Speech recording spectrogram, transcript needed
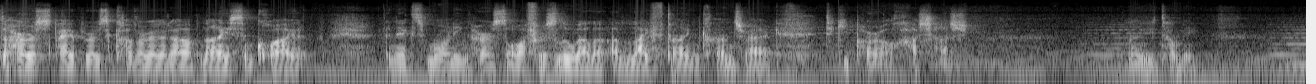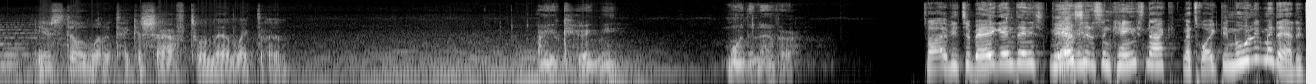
The Hearst papers cover it up nice and quiet. The next morning, Hearst offers Luella a lifetime contract to keep her all hush hush. Now you tell me, you still want to take a shaft to a man like that? Are you kidding me? More than ever. Så er vi tilbage igen, Dennis. Mere er vi. Citizen Kane-snak. Man tror ikke, det er muligt, men det er det.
